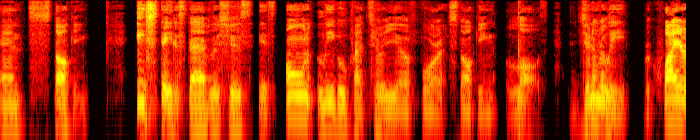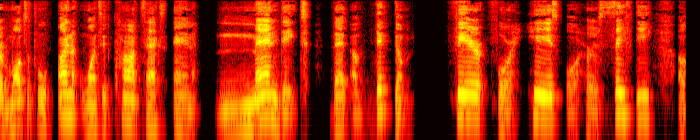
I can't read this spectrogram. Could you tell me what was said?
and stalking. Each state establishes its own legal criteria for stalking laws, generally require multiple unwanted contacts and mandate that a victim fear for his or her safety. A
